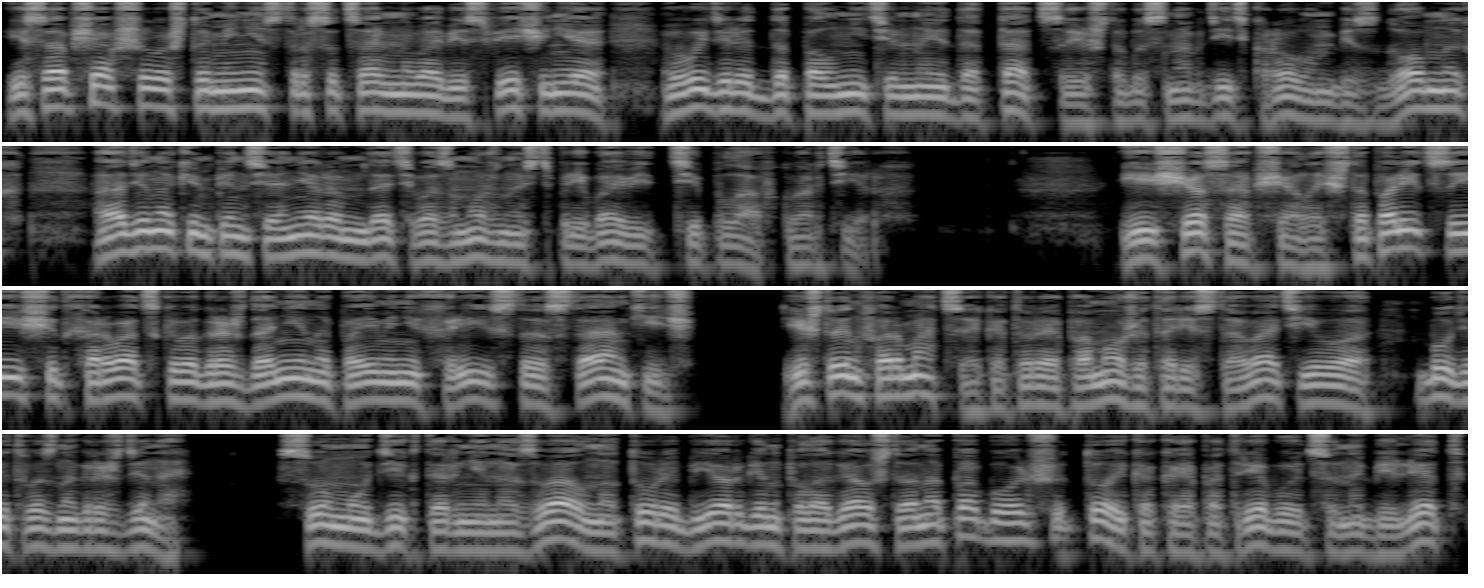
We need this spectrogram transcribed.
и сообщавшего, что министр социального обеспечения выделит дополнительные дотации, чтобы снабдить кровом бездомных, а одиноким пенсионерам дать возможность прибавить тепла в квартирах. еще сообщалось, что полиция ищет хорватского гражданина по имени Христо Станкич, и что информация, которая поможет арестовать его, будет вознаграждена. Сумму диктор не назвал, но Туре Бьорген полагал, что она побольше той, какая потребуется на билет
